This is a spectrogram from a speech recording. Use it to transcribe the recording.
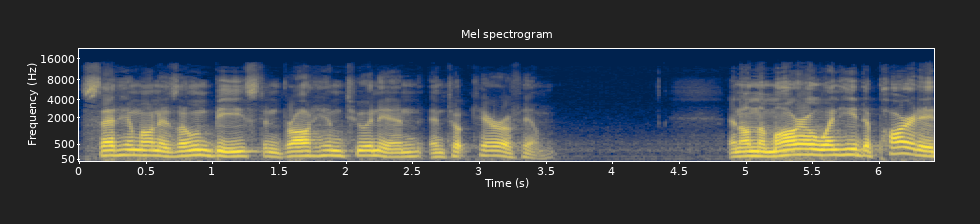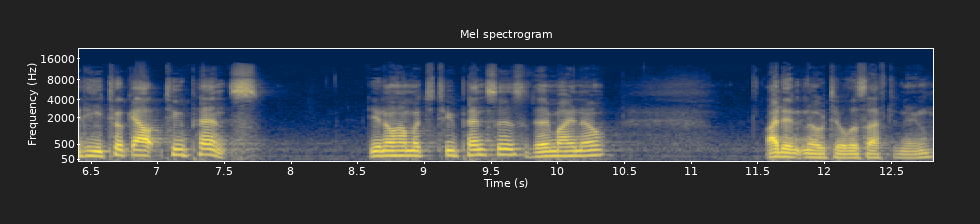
set him on his own beast, and brought him to an inn, and took care of him. And on the morrow, when he departed, he took out two pence. Do you know how much two pence is? Does anybody know? I didn't know till this afternoon.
